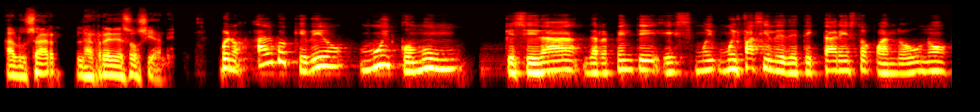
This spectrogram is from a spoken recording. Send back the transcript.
al usar las redes sociales? Bueno, algo que veo muy común que se da de repente es muy, muy fácil de detectar esto cuando uno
